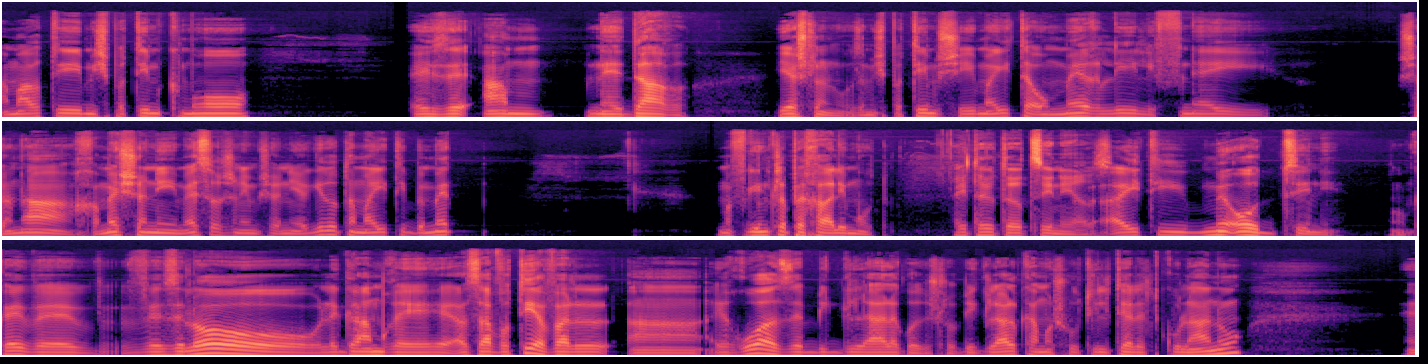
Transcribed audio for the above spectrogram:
אמרתי משפטים כמו איזה עם נהדר יש לנו. זה משפטים שאם היית אומר לי לפני שנה, חמש שנים, עשר שנים, שאני אגיד אותם, הייתי באמת מפגין כלפיך אלימות. היית יותר ציני אז. הייתי מאוד ציני, אוקיי? ו- וזה לא לגמרי עזב אותי, אבל האירוע הזה בגלל הגודל שלו, בגלל כמה שהוא טלטל את כולנו, אה,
